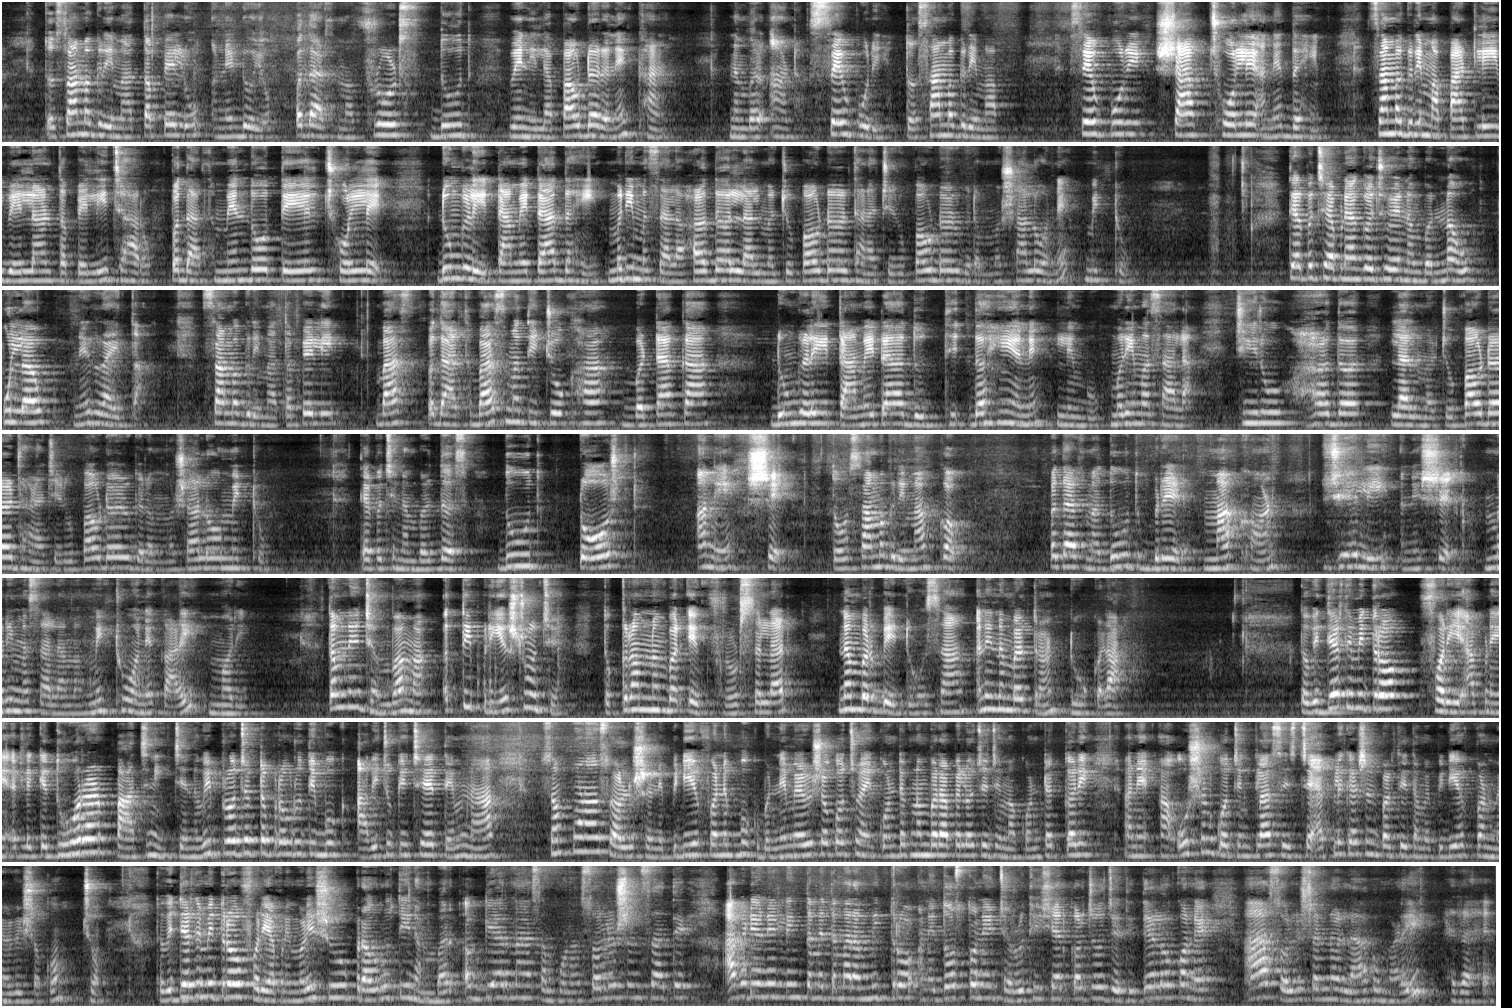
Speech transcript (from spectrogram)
તો સામગ્રીમાં તપેલું અને ડોયો. પદાર્થમાં ફ્રૂટ્સ, દૂધ, વેનીલા પાવડર અને ખાંડ. નંબર આઠ, સેવપુરી. તો સામગ્રીમાં સેવપુરી, શાક, છોલે અને દહીં. સામગ્રીમાં પાટલી, વેલણ, તપેલી, જારો, પદાર્થ, મેંદો, તેલ, છોલે, ડુંગળી, ટામેટાં, દહીં, મરી મસાલા, હળદર, લાલ મરચું પાવડર ધાણા જીરું પાવડર, ગરમ મસાલો અને મીઠું. ત્યાર પછી આપણે આગળ જોઈએ નંબર નવ, પુલાવ અને રાયતા. સામગ્રીમાં તપેલી, બાસ, પદાર્થ, બાસમતી ચોખા, બટાકા ડુંગળી, ટામેટાં, દૂધ, દહીં અને લીંબુ, મરી મસાલા, જીરું, હળદર, લાલ મરચું પાવડર ધાણા જીરું પાવડર, ગરમ મસાલો, મીઠું. ત્યાર પછી નંબર દસ, દૂધ, ટોસ્ટ અને શેક. તો સામગ્રીમાં કપ, પદાર્થમાં દૂધ, બ્રેડ, માખણ, જેલી અને શેક, મરી મસાલામાં મીઠું અને કાળી મરી. તમને જમવામાં અતિ પ્રિય શું છે? તો ક્રમ નંબર એક ફ્રૂટ સલાડ, નંબર બે ઢોસા અને નંબર ત્રણ ઢોકળા. તો વિદ્યાર્થી મિત્રો, ફરી આપણે એટલે કે ધોરણ પાંચની જે નવી પ્રોજેક્ટ પ્રવૃત્તિ બુક આવી ચૂકી છે, તેમના સંપૂર્ણ સોલ્યુશન અને પીડીએફ અને બુક બંને મેળવી શકો છો. અહીં કોન્ટેક નંબર આપેલો છે, જેમાં કોન્ટેક કરી અને આ ઓશન કોચિંગ ક્લાસીસ છે એપ્લિકેશન પરથી તમે પીડીએફ પણ મેળવી શકો છો. તો વિદ્યાર્થી મિત્રો, ફરી આપણે મળીશું પ્રવૃત્તિ નંબર અગિયારના સંપૂર્ણ સોલ્યુશન સાથે. આ વિડીયોની લિંક તમે તમારા મિત્રો અને દોસ્તોને જરૂરથી શેર કરજો, જેથી તે લોકોને આ સોલ્યુશનનો લાભ મળી રહે.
